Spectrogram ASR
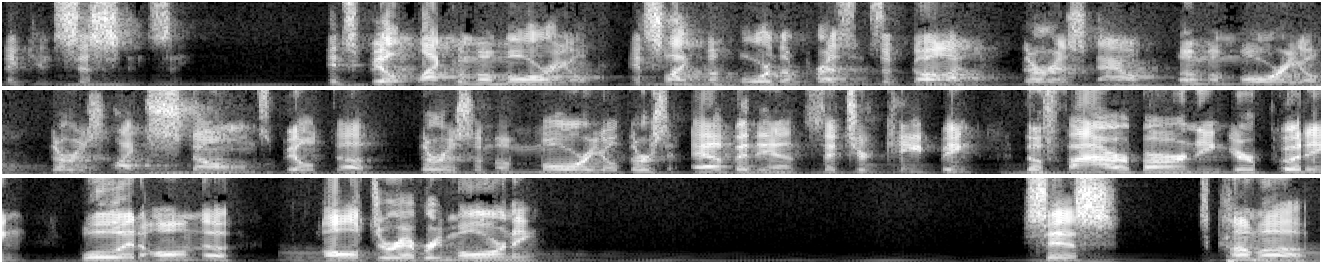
the consistency. It's built like a memorial. It's like before the presence of God, there is now a memorial. There is like stones built up. There is a memorial. There's evidence that you're keeping the fire burning. You're putting wood on the altar every morning. It says, come up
